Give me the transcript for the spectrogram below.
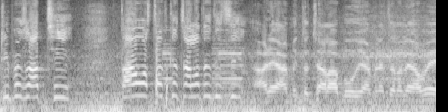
ট্রিপে যাচ্ছি। তাও ওস্তাদকে চালাতে দিছি। আরে আমি তো চালাবোই আমি না চালালে হবে?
